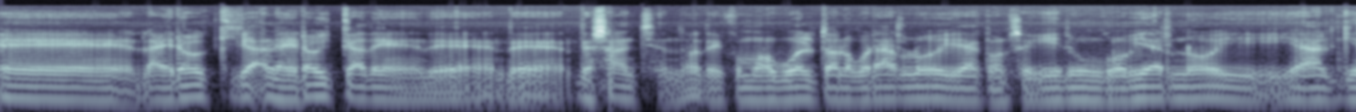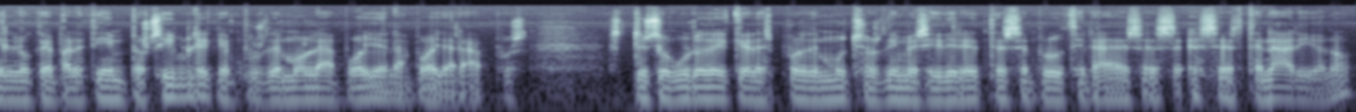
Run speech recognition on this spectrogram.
eh, la heroica, la heroica de, de, de, Sánchez, ¿no? de cómo ha vuelto a lograrlo y a conseguir un gobierno y, y a alguien lo que parecía imposible, que Puigdemont le apoye, le apoyará. Pues estoy seguro de que después de muchos dimes y diretes se producirá ese, ese escenario. ¿no?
